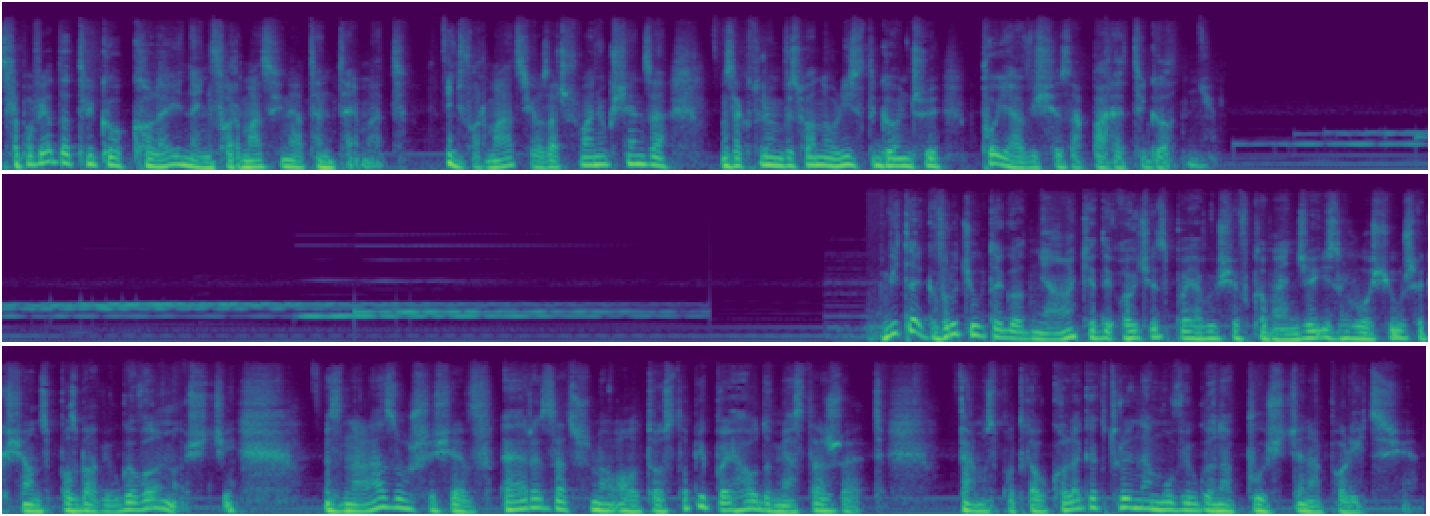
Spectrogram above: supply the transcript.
Zapowiada tylko kolejne informacje na ten temat. Informacja o zatrzymaniu księdza, za którym wysłano list gończy, pojawi się za parę tygodni. Witek wrócił tego dnia, kiedy ojciec pojawił się w komendzie i zgłosił, że ksiądz pozbawił go wolności. Znalazłszy się w R, zatrzymał autostop i pojechał do miasta Rzet. Tam spotkał kolegę, który namówił go na pójście na policję.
